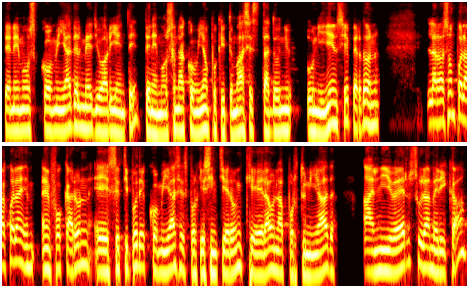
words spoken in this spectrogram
tenemos comida del Medio Oriente, tenemos una comida un poquito más estadounidense, perdón. La razón por la cual enfocaron ese tipo de comidas es porque sintieron que era una oportunidad a nivel Sudamérica,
